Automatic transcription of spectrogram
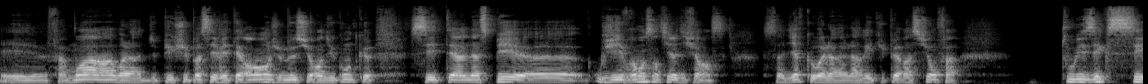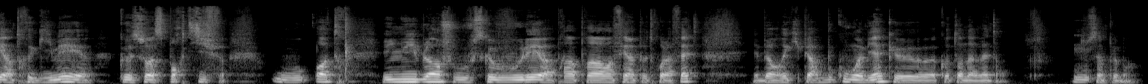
Et enfin moi, voilà, depuis que je suis passé vétéran, je me suis rendu compte que c'était un aspect euh, où j'ai vraiment senti la différence. C'est-à-dire que voilà, la récupération, enfin tous les excès entre guillemets, que ce soit sportif ou autre, une nuit blanche ou ce que vous voulez après, après avoir fait un peu trop la fête, eh ben on récupère beaucoup moins bien que quand on a 20 ans, Mm. tout simplement.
